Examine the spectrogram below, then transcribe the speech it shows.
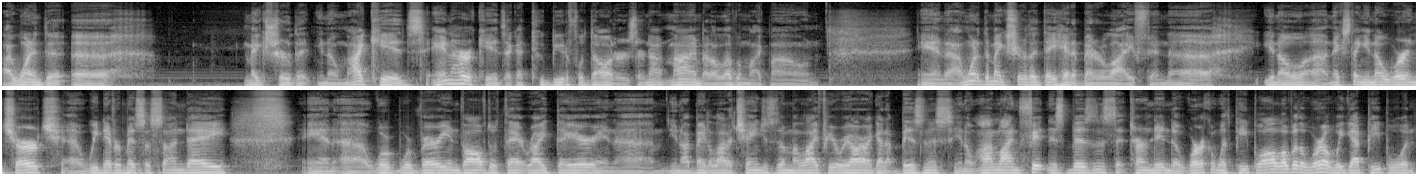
I wanted to uh, make sure that you know my kids and her kids. I got two beautiful daughters. They're not mine, but I love them like my own. And I wanted to make sure that they had a better life. And uh, you know, uh, next thing you know, we're in church. Uh, we never miss a Sunday, and uh, we're we're very involved with that right there. And um, you know, I've made a lot of changes in my life. Here we are. I got a business, you know, online fitness business that turned into working with people all over the world. We got people in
